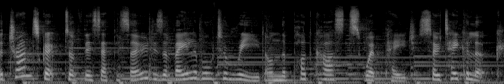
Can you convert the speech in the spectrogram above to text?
The transcript of this episode is available to read on the podcast's webpage, so take a look.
